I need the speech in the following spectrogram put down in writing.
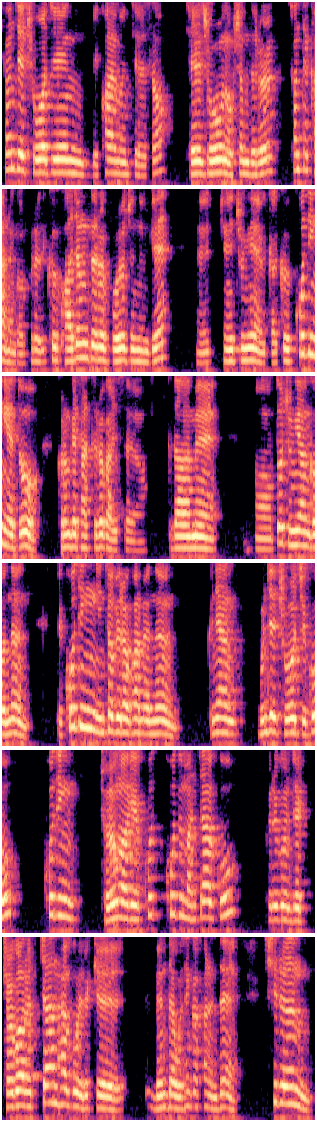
현재 주어진 requirement에서 제일 좋은 옵션들을 선택하는 것. 그래서 그 과정들을 보여주는 게 예, 굉장히 중요해요. 그러니까 그 코딩에도 그런 게 다 들어가 있어요. 그 다음에 어, 또 중요한 거는 코딩 인터뷰라고 하면은 그냥 문제 주어지고 코딩 조용하게 코, 드만 짜고 그리고 이제 결과를 짠 하고 이렇게 낸다고 생각하는데 실은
